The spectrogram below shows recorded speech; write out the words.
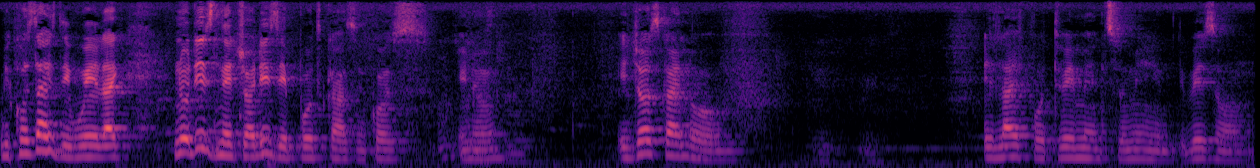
Because that is the way like no this is nature this is a podcast because you know it just kind of a life portrayment to me based on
